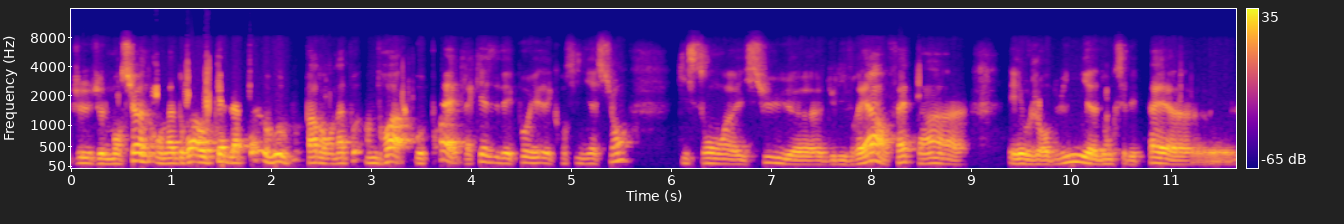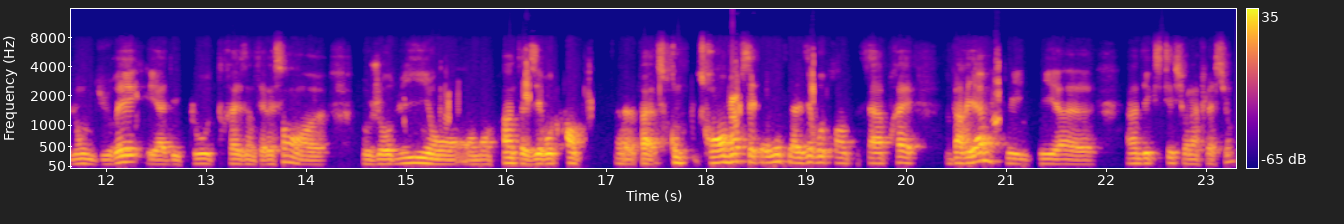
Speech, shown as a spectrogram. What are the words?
je, le mentionne, on a droit au de prêt de la Caisse des dépôts et des consignations qui sont issus du livret A en fait. Hein, et aujourd'hui, euh, donc c'est des prêts euh, longue durée et à des taux très intéressants. Euh, aujourd'hui, on, on, emprunte à 0,30. Enfin, ce qu'on rembourse cette année, c'est à 0,30. C'est un prêt variable qui est, indexé sur l'inflation,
